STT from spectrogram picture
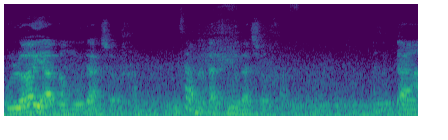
הוא לא היה במודע שלך, הוא נמצא בתת מודע שלך. אז אתה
